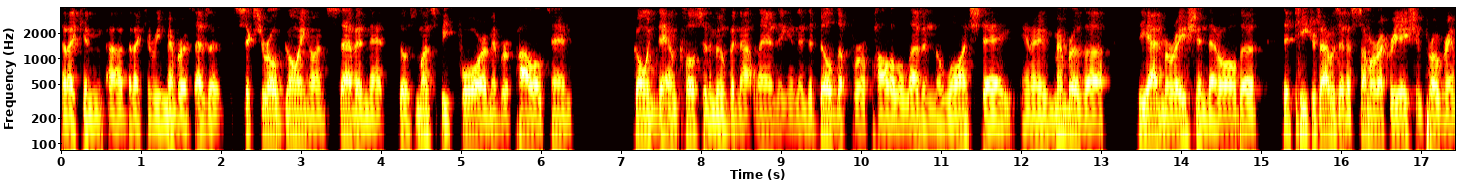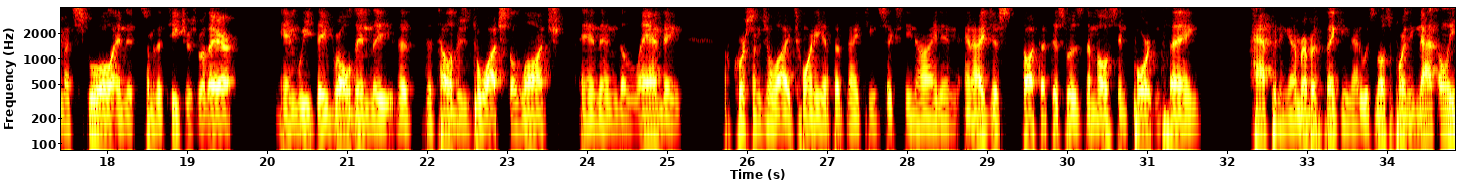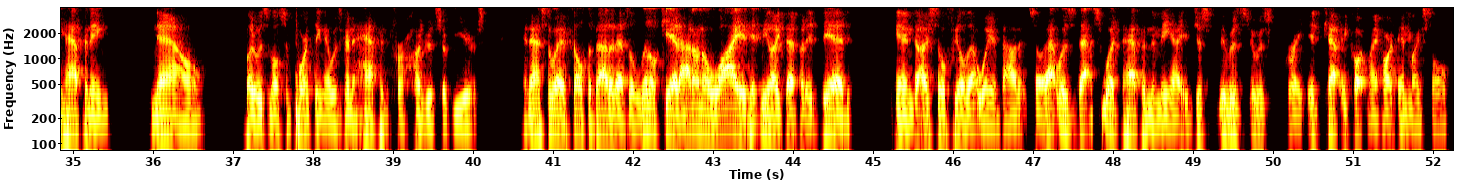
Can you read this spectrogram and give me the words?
that I can uh, that I can remember as, a six year old going on seven. That those months before, I remember Apollo ten going down close to the moon but not landing, and then the build up for Apollo 11, the launch day. And I remember the the admiration that all the the teachers. I was at a summer recreation program at school, and some of the teachers were there, and we they rolled in the, the the television to watch the launch and then the landing, of course, on July 20th of 1969. And and I just thought that this was the most important thing happening. I remember thinking that it was the most important thing, not only happening now, but it was the most important thing that was going to happen for hundreds of years. And that's the way I felt about it as a little kid. I don't know why it hit me like that, but it did. And I still feel that way about it. So that was that's what happened to me. I it just it was it was great. It ca- it caught my heart and my soul.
